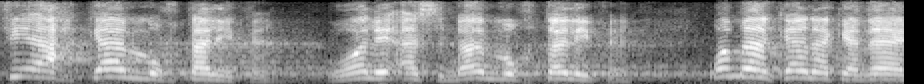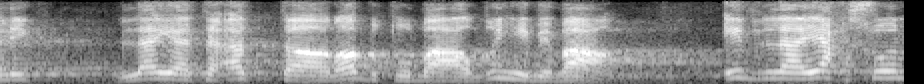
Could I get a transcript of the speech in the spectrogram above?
في أحكام مختلفة ولأسباب مختلفة وما كان كذلك لا يتأتى ربط بعضه ببعض إذ لا يحسن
